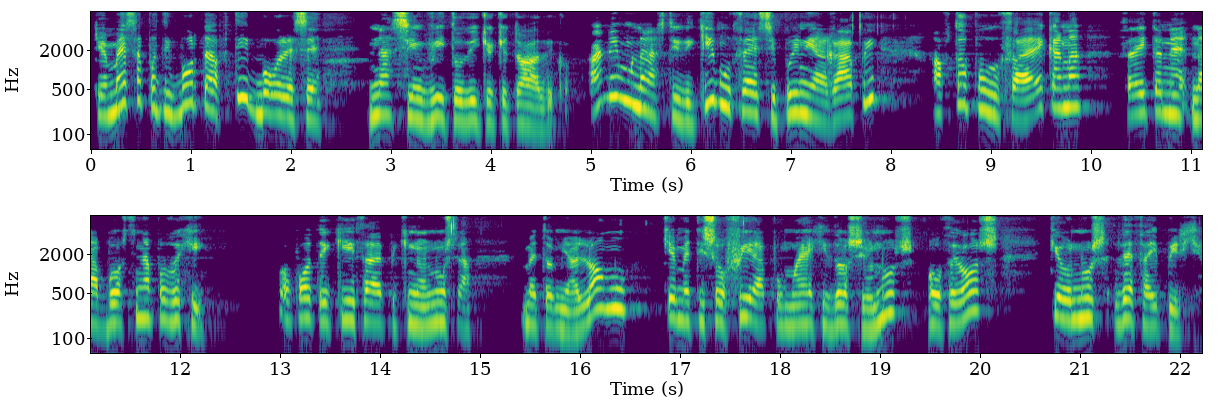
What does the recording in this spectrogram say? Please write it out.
Και μέσα από την πόρτα αυτή μπόρεσε να συμβεί το δίκιο και το άδικο. Αν ήμουν στη δική μου θέση που είναι η αγάπη, αυτό που θα έκανα θα ήταν να μπω στην αποδοχή. Οπότε εκεί θα επικοινωνούσα με το μυαλό μου και με τη σοφία που μου έχει δώσει ο νους, ο Θεός και ο νους δεν θα υπήρχε.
